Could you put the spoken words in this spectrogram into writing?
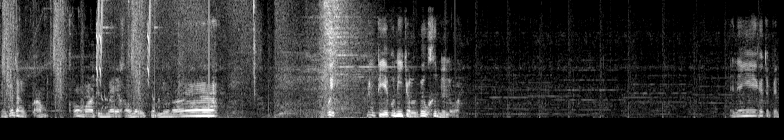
มันก็จังปั๊มเข้ามาถึงในเขาวงกดเลยนะเฮ้ยมิ่งตีพวกนี้จนเลเวลขึ้นเลยเหรอวะ อันนี้ก็จะเป็น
